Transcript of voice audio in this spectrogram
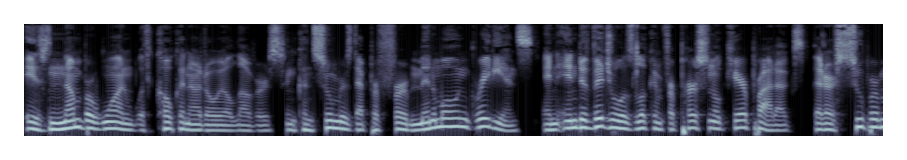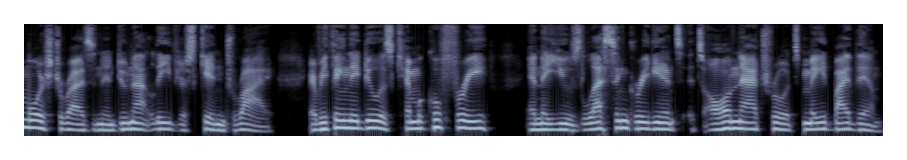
is number one with coconut oil lovers and consumers that prefer minimal ingredients and individuals looking for personal care products that are super moisturizing and do not leave your skin dry. Everything they do is chemical free and they use less ingredients. It's all natural. It's made by them.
